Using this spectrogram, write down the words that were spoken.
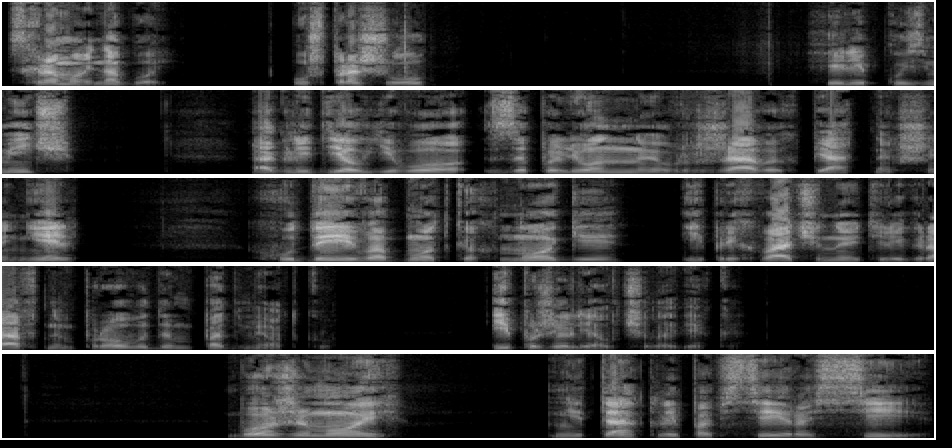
с хромой ногой. Уж прошу. Филипп Кузьмич оглядел его запыленную в ржавых пятнах шинель худые в обмотках ноги и прихваченную телеграфным проводом подметку, и пожалел человека. Боже мой, не так ли по всей России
